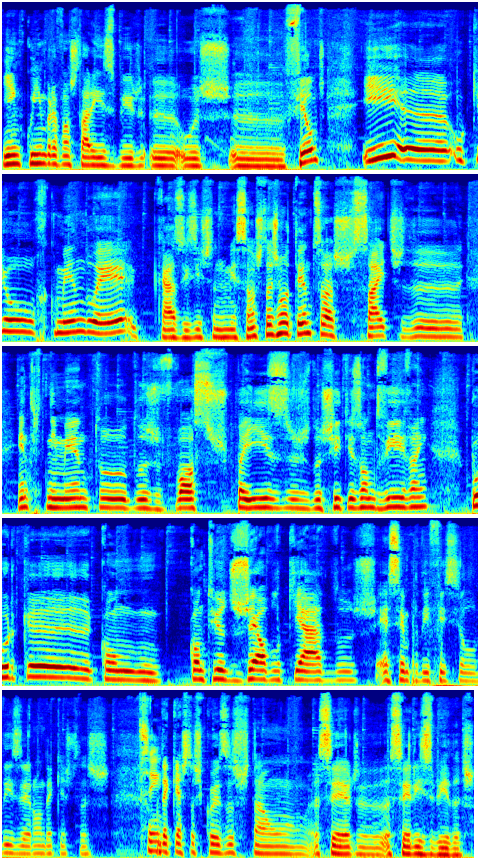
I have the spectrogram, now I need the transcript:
e em Coimbra vão estar a exibir uh, os uh, filmes e o que eu recomendo é caso exista nomeação estejam atentos aos sites de entretenimento dos vossos países dos sítios onde vivem porque com conteúdos geobloqueados é sempre difícil dizer onde é que estas Sim. onde é que estas coisas estão a ser, a ser exibidas.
